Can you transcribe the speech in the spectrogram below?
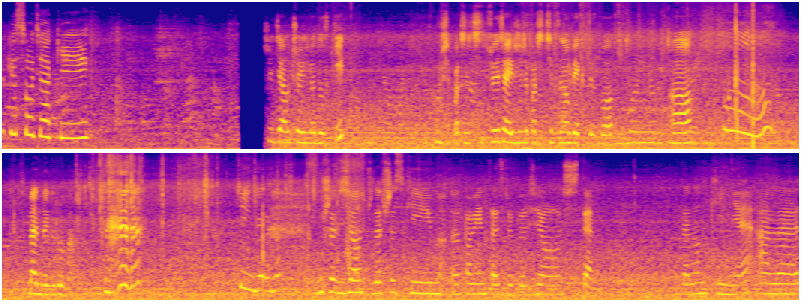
Jakie słodziaki. Przydział, czyli lodówki. Muszę patrzeć, przyzwyczaić, że patrzycie w ten obiektyw, bo... O. Będę gruba. Muszę wziąć przede wszystkim, e, pamiętać, żeby wziąć ten. Danonki nie, ale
